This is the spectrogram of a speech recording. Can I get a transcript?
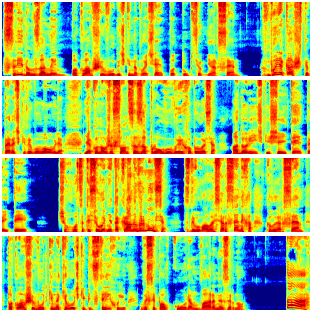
Слідом за ним, поклавши вудочки на плече, потупцяв і Арсен. Бо яка ж теперечки риболовля, як воно вже сонце за пругу вихопилося, а до річки ще йти та йти. Чого це ти сьогодні так рано вернувся? здивувалася Арсениха, коли Арсен, поклавши вудки на кілочки під стріхою, висипав курям варене зерно. Та.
